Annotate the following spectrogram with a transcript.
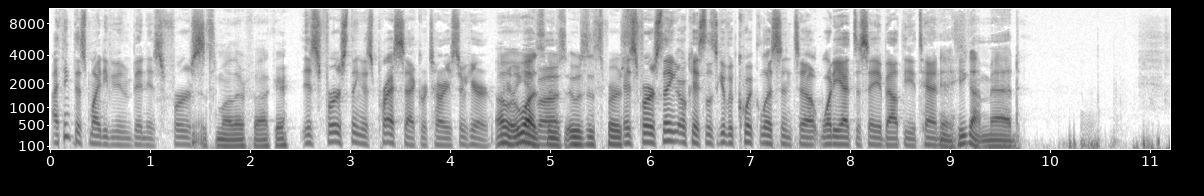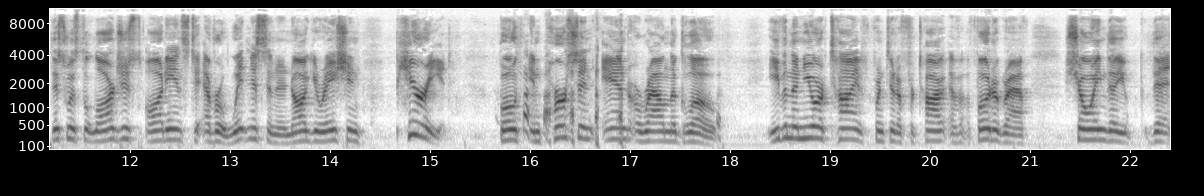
I think this might have even been his first This motherfucker. his first thing as press secretary. So here. Oh, it was. give It was. It was his first. his first thing. Okay, so let's give a quick listen to what he had to say about the attendance. yeah, he got mad. This was the largest audience to ever witness an inauguration, period, both in person and around the globe. Even the New York Times printed a, photo- a photograph showing the, that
